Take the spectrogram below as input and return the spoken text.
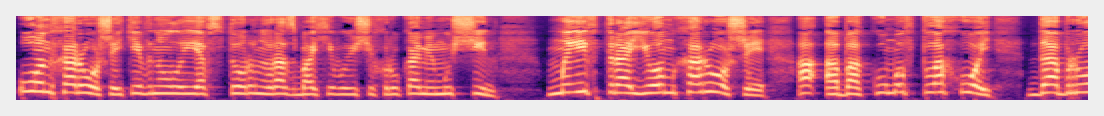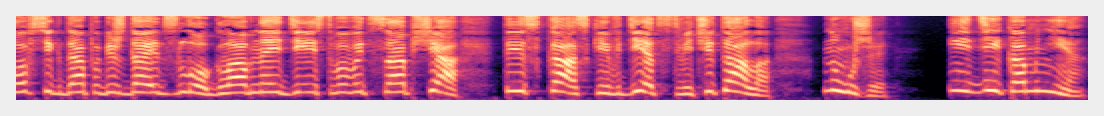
Он хороший, кивнула я в сторону разбахивающих руками мужчин. Мы втроем хорошие, а Абакумов плохой. Добро всегда побеждает зло. Главное действовать сообща. Ты сказки в детстве читала. Ну же, иди ко мне.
